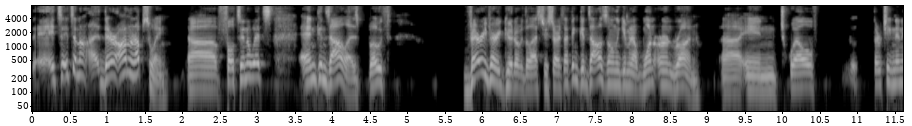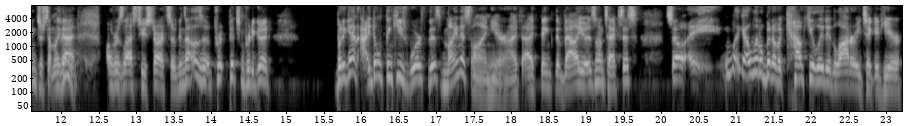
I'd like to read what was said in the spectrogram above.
it's it's an they're on an upswing. Uh, Foltynewicz and Gonzales both very very good over the last two starts. I think Gonzales has only given up one earned run uh, in 12, 13 innings or something like that hmm. over his last two starts. So Gonzales is pr- pitching pretty good. But again, I don't think he's worth this minus line here. I, I think the value is on Texas. So a, like a little bit of a calculated lottery ticket here.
